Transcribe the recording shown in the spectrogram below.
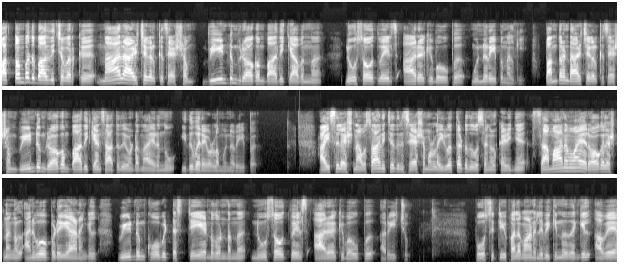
പത്തൊമ്പത് ബാധിച്ചവർക്ക് നാലാഴ്ചകൾക്ക് ശേഷം വീണ്ടും രോഗം ബാധിക്കാമെന്ന് ന്യൂ സൗത്ത് വെയിൽസ് ആരോഗ്യ വകുപ്പ് മുന്നറിയിപ്പ് നൽകി. പന്ത്രണ്ട് ആഴ്ചകൾക്ക് ശേഷം വീണ്ടും രോഗം ബാധിക്കാൻ സാധ്യതയുണ്ടെന്നായിരുന്നു ഇതുവരെയുള്ള മുന്നറിയിപ്പ്. ഐസൊലേഷൻ അവസാനിച്ചതിന് ശേഷമുള്ള ഇരുപത്തെട്ട് ദിവസങ്ങൾ കഴിഞ്ഞ് സമാനമായ രോഗലക്ഷണങ്ങൾ അനുഭവപ്പെടുകയാണെങ്കിൽ വീണ്ടും കോവിഡ് ടെസ്റ്റ് ചെയ്യേണ്ടതുണ്ടെന്ന് ന്യൂ സൗത്ത് വെയിൽസ് ആരോഗ്യ വകുപ്പ് അറിയിച്ചു. പോസിറ്റീവ് ഫലമാണ് ലഭിക്കുന്നതെങ്കിൽ അവയെ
